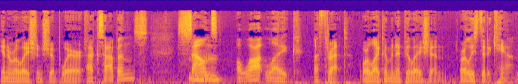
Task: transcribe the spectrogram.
in a relationship where X happens sounds mm-hmm. a lot like a threat or like a manipulation, or at least that it can.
